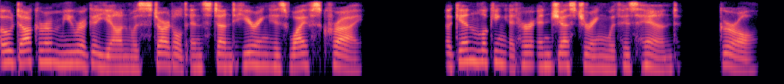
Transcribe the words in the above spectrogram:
Odakaram Murugayan was startled and stunned hearing his wife's cry. Again looking at her and gesturing with his hand, Girl!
